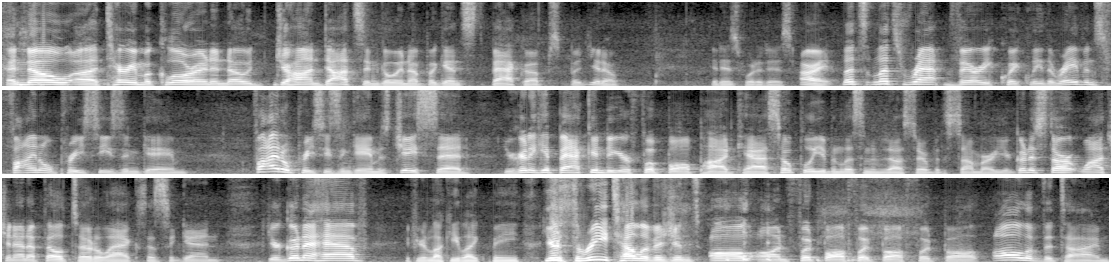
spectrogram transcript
and no uh, Terry McLaurin and no Jahan Dotson going up against backups, but you know, it is what it is. All right, let's let's wrap very quickly. The Ravens' final preseason game, final preseason game, as Jay said, you're going to get back into your football podcast. Hopefully, you've been listening to us over the summer. You're going to start watching NFL Total Access again. You're going to have, if you're lucky like me, your three televisions all on football, football, football, all of the time.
